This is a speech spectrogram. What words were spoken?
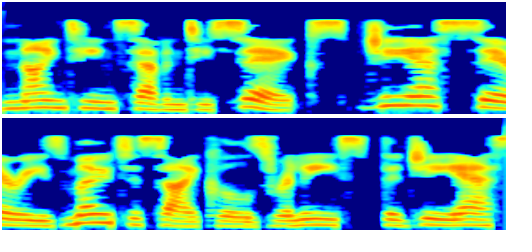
1976, GS series motorcycles released, the GS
